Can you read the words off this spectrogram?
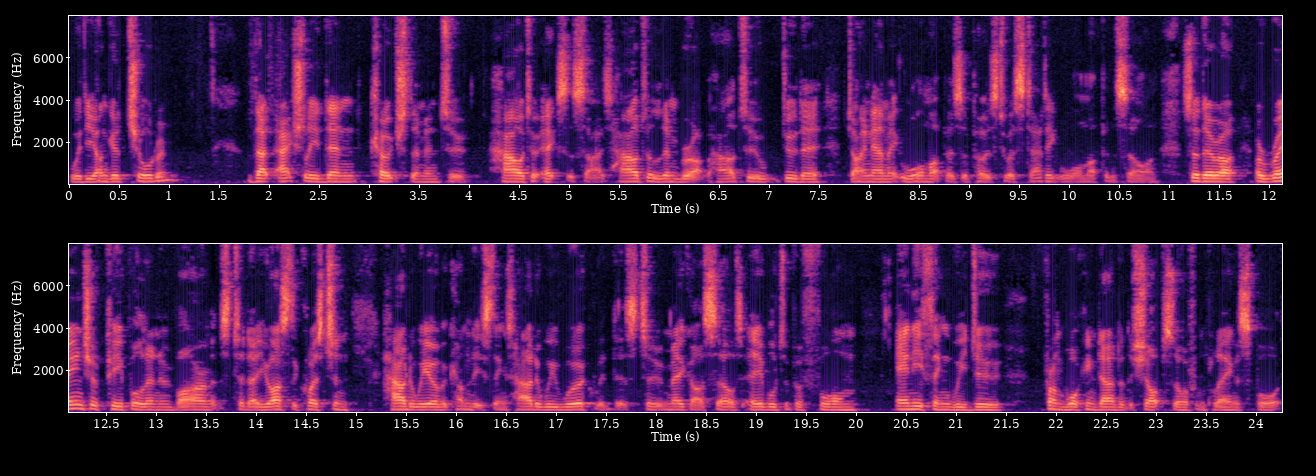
with younger children, that actually then coach them into how to exercise, how to limber up, how to do their dynamic warm up as opposed to a static warm up, and so on. So there are a range of people and environments today. You ask the question, how do we overcome these things? How do we work with this to make ourselves able to perform anything we do from walking down to the shops or from playing a sport?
